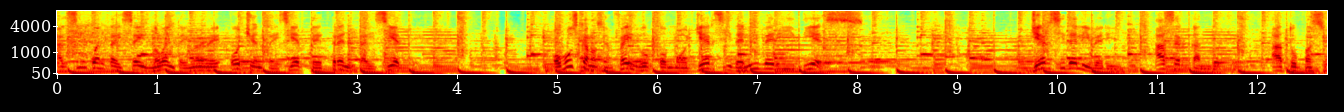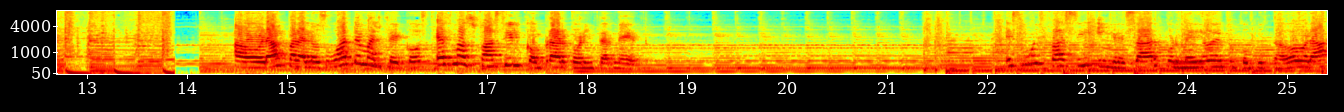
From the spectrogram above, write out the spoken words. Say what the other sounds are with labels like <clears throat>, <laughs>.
al 5699-8737 o búscanos en Facebook como Jersey Delivery 10. Jersey Delivery, acercándote a tu pasión. Ahora, para los guatemaltecos es más fácil comprar por internet. Es muy fácil ingresar por medio de tu computadora,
